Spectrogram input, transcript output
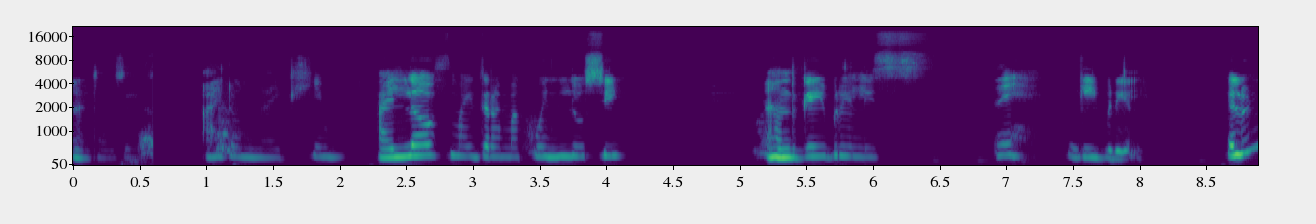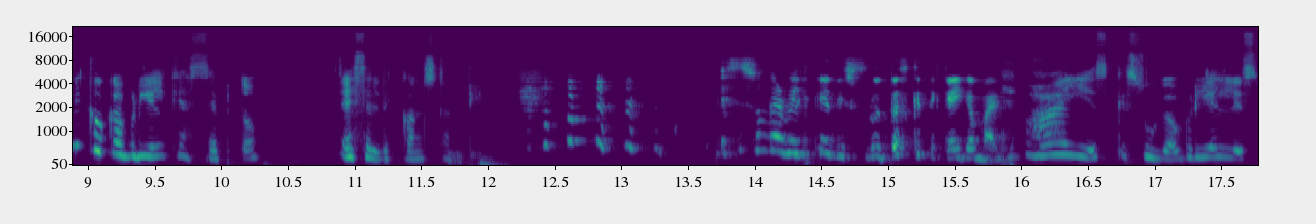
Entonces, I don't like him. I love my drama queen Lucy. And Gabriel is. Eh, Gabriel. El único Gabriel que acepto es el de Constantine. Ese es un Gabriel que disfrutas que te caiga mal. Ay, es que su Gabriel es.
